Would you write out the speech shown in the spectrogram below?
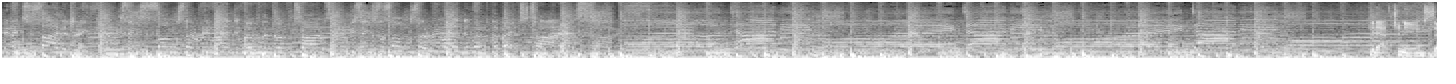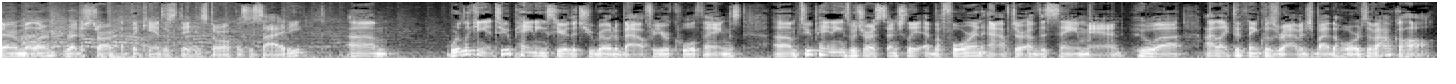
he drinks a cider drink. He sings the songs that remind him of the good times, he sings the songs that remind him of the better times. Good afternoon, Sarah Miller, registrar at the Kansas State Historical Society. Um, we're looking at two paintings here that you wrote about for your cool things. Um, two paintings which are essentially a before and after of the same man who uh, I like to think was ravaged by the horrors of alcohol.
